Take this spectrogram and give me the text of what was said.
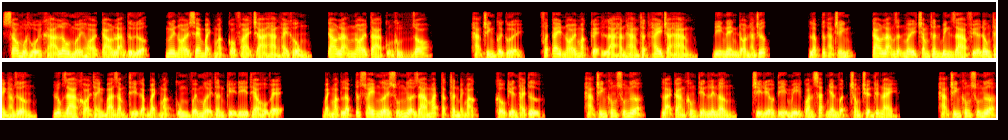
sau một hồi khá lâu mới hỏi cao lãng tử lượng, ngươi nói xem bạch mặc có phải trá hàng hay không? Cao lãng nói, ta cũng không rõ. Hạng chính cười cười, phất tay nói, mặc kệ là hắn hàng thật hay trá hàng, đi nên đón hắn trước. Lập tức hạng chính, cao lãng dẫn mấy trăm thân binh ra phía đông thành hàm dương, lúc ra khỏi thành ba dặm thì gặp bạch mặc cùng với mười thân kỵ đi theo hộ vệ. Bạch mặc lập tức xoay người xuống ngựa ra mắt tặc thần bạch mặc, khấu kiến thái tử. Hạng chính không xuống ngựa, lại càng không tiến lên nâng chỉ điều tỉ mỉ quan sát nhân vật trong truyền thuyết này. Hạng chính không xuống ngựa,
